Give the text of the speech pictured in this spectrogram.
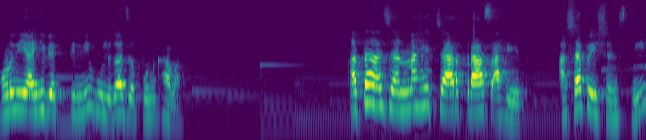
म्हणून याही व्यक्तींनी हुलगा जपून खावा. आता ज्यांना हे चार त्रास आहेत अशा पेशंट्सनी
